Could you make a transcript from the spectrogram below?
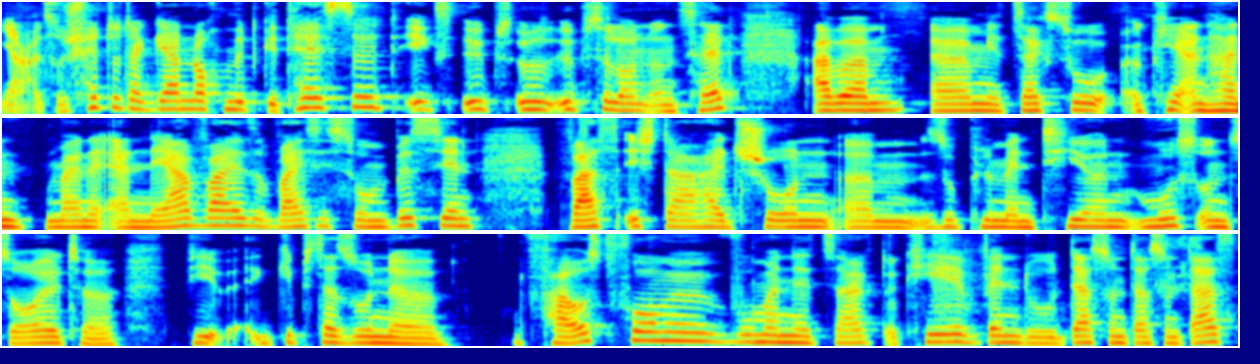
„Ja, also ich hätte da gern noch mit getestet X, Y und Z.“ Aber, ähm, jetzt sagst du: „Okay, anhand meiner Ernährweise weiß ich so 'n bisschen, was ich da halt schon, ähm, supplementieren muss und sollte.“ Wie gibt's da so 'ne Faustformel, wo man jetzt sagt: „Okay, wenn du das und das und das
